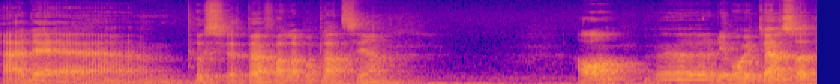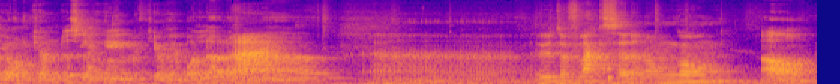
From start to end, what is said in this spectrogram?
Nej, det... Pusslet börjar falla på plats igen. Ja, eh, det var ju inte ens så att John kunde slänga in mycket mer bollar. Nej. Eh, Uh, ut och flaxade någon gång. Ja,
